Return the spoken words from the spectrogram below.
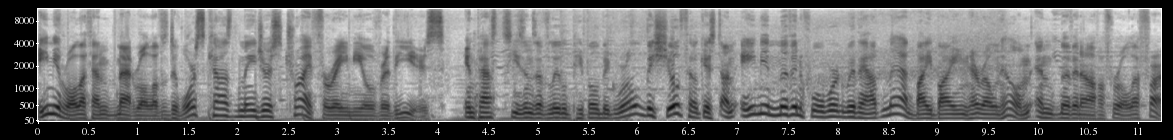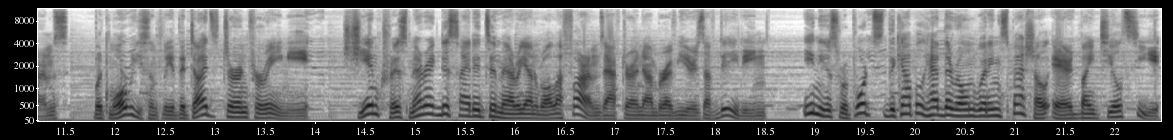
Amy Roloff and Matt Roloff's divorce caused major strife for Amy over the years. In past seasons of Little People Big World, the show focused on Amy moving forward without Matt by buying her own home and moving off of Roloff Farms. But more recently, the tides turned for Amy. She and Chris Marek decided to marry on Roloff Farms after a number of years of dating. E! News reports the couple had their own wedding special aired by TLC,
